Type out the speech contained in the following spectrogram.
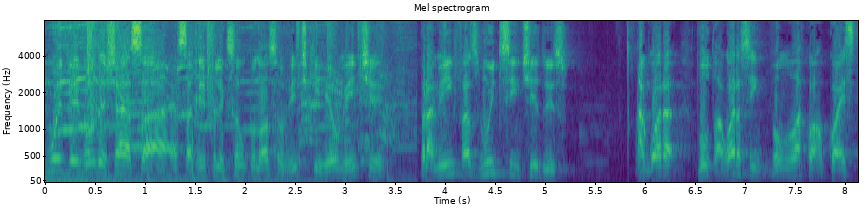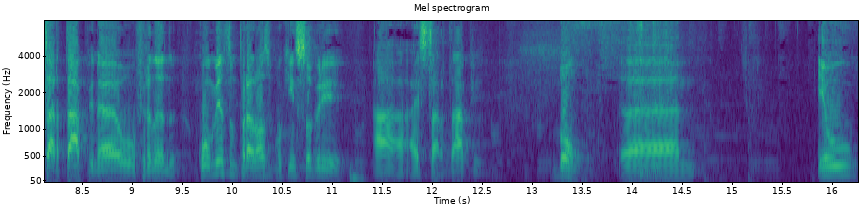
Muito bem, vamos deixar essa, essa reflexão com o nosso ouvinte, que realmente, para mim, faz muito sentido isso. Agora, volta, agora sim, vamos lá com a, com a startup, né, o Fernando? Comenta para nós um pouquinho sobre a, a startup. Bom, uh, eu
